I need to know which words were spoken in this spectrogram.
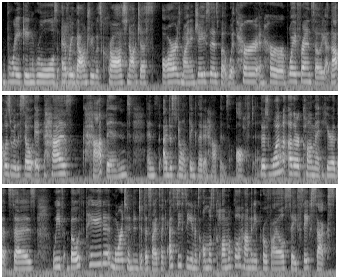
breaking rules. Every yeah. boundary was crossed, not just ours, mine and Jace's, but with her and her boyfriend. So yeah, that was really so it has happened and I just don't think that it happens often. There's one other comment here that says we've both paid more attention to the sites like SDC and it's almost comical how many profiles say safe sex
